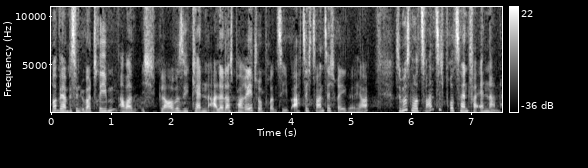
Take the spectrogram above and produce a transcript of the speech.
Ja, Wäre ein bisschen übertrieben, aber ich glaube, Sie kennen alle das Pareto-Prinzip, 80-20-Regel. Ja? Sie müssen nur 20 Prozent verändern,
